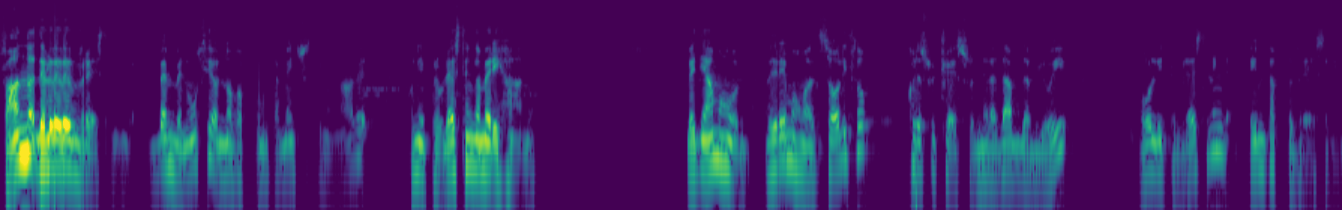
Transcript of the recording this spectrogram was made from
Fan del wrestling, benvenuti a un nuovo appuntamento settimanale con il pro wrestling americano. Vediamo, vedremo come al solito cosa è successo nella WWE, All Elite Wrestling e Impact Wrestling.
